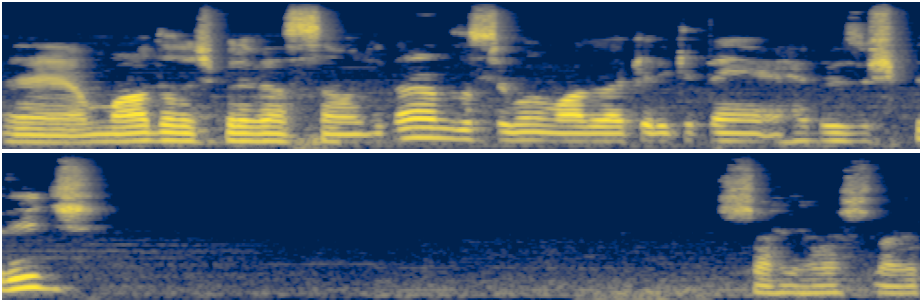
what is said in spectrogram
é, o módulo de prevenção de danos, o segundo módulo é aquele que tem reduz o spread. Charlie Rostnar, eu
